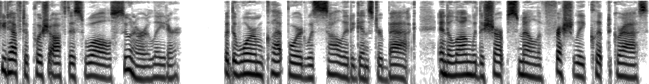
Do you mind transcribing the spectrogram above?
She'd have to push off this wall sooner or later, but the warm clapboard was solid against her back, and along with the sharp smell of freshly clipped grass,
